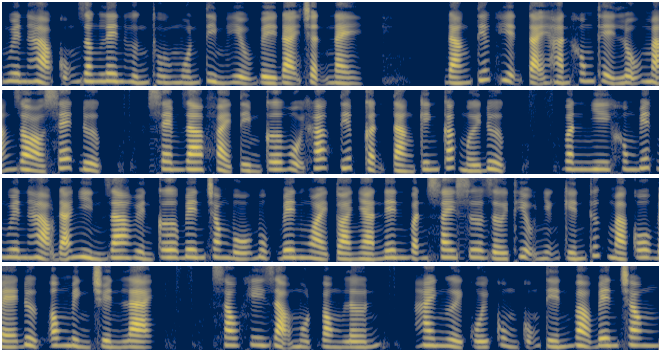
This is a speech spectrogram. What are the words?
Nguyên Hạo cũng dâng lên hứng thú muốn tìm hiểu về đại trận này. Đáng tiếc hiện tại hắn không thể lỗ mãng dò xét được. Xem ra phải tìm cơ hội khác tiếp cận tàng kinh các mới được. Vân Nhi không biết Nguyên Hạo đã nhìn ra huyền cơ bên trong bố bục bên ngoài tòa nhà nên vẫn say sưa giới thiệu những kiến thức mà cô bé được ông mình truyền lại. Sau khi dạo một vòng lớn, hai người cuối cùng cũng tiến vào bên trong.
